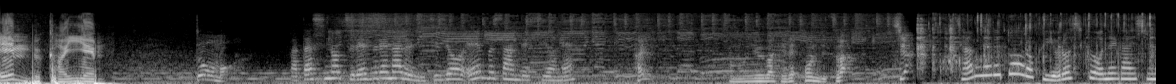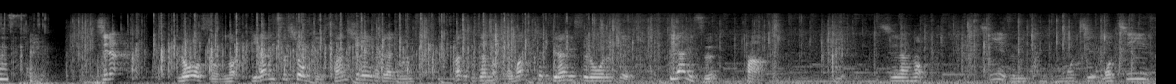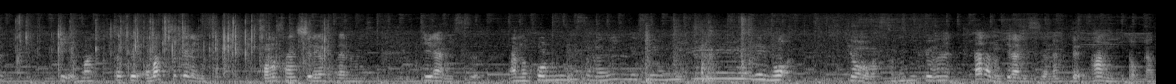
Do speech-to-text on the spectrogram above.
演武開演。どうも。私のつれづれなる日常演舞さんですよね。はい。そのいうわけで本日はこちら。チャンネル登録よろしくお願いします。こちら。ローソンのティラミス商品3種類が出ております。まずこちらのお抹茶ティラミスロールケーキ。ティラミスパン。こちらのチーズみたいなお餅もチーズ抹茶テお抹茶ティラミス。この3種類がございます。ティラミスあのほんのさがいいんですよね。でも今日はそれに加えてただのティラミスじゃなくてパンとか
